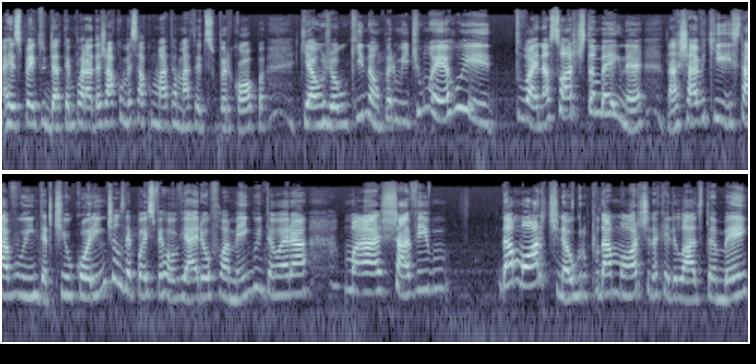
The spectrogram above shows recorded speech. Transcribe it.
a respeito da temporada já começar com mata-mata de Supercopa, que é um jogo que não permite um erro e tu vai na sorte também, né? Na chave que estava o Inter, tinha o Corinthians, depois Ferroviário ou Flamengo, então era uma chave da morte, né? O grupo da morte daquele lado também.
